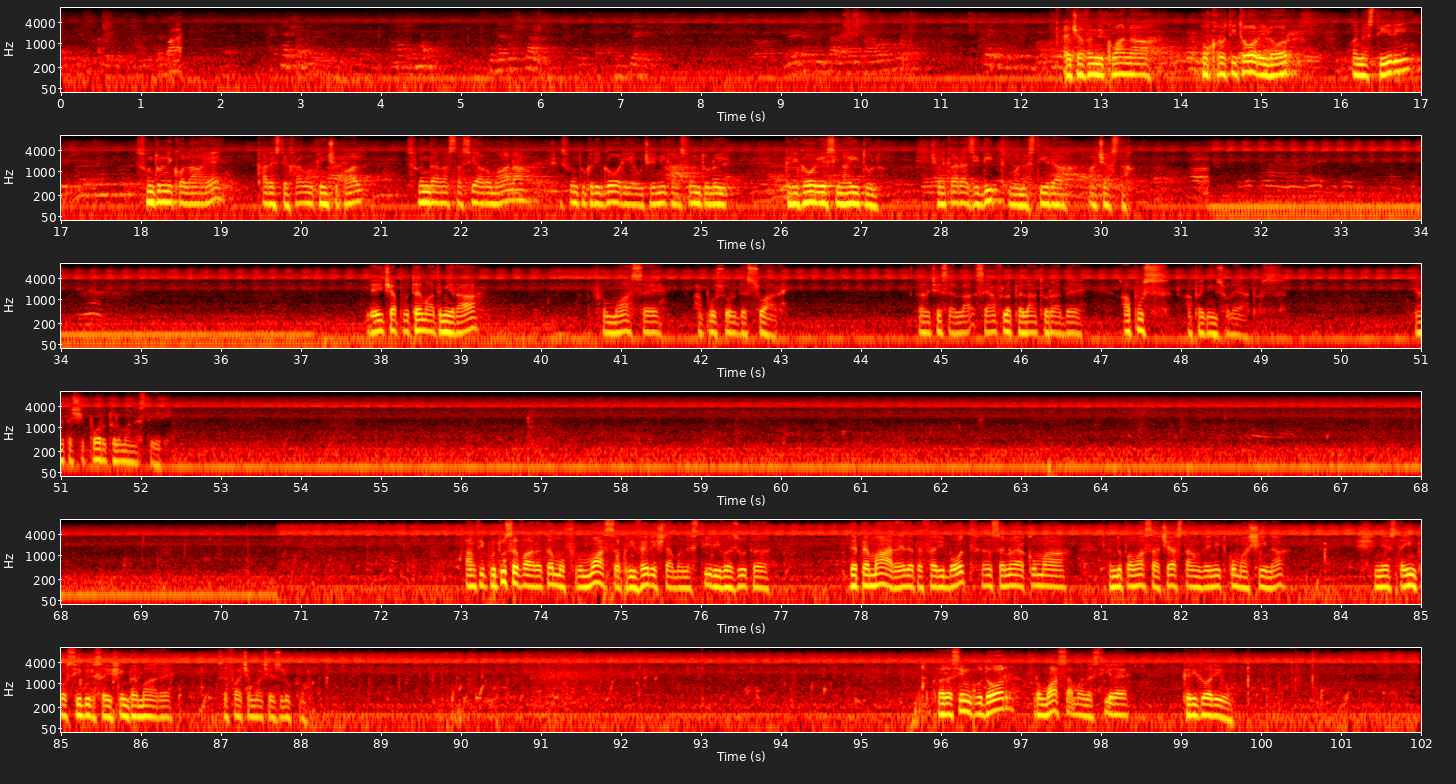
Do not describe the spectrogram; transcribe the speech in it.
Aici avem icoana ocrotitorilor mănăstirii, Sfântul Nicolae, care este hramul principal, Sfânta Anastasia Romana și Sfântul Grigorie, ucenic al Sfântului Grigorie Sinaitul, cel care a zidit mănăstirea aceasta. De aici putem admira frumoase apusuri de soare, deoarece se, la, se află pe latura de apus a peninsulei Atos. Iată și portul mănăstirii. Am fi putut să vă arătăm o frumoasă priveliște a mănăstirii văzută de pe mare, de pe feribot, însă noi acum, în după masa aceasta, am venit cu mașina și ne este imposibil să ieșim pe mare să facem acest lucru. Părăsim cu dor frumoasa mănăstire Grigoriu.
